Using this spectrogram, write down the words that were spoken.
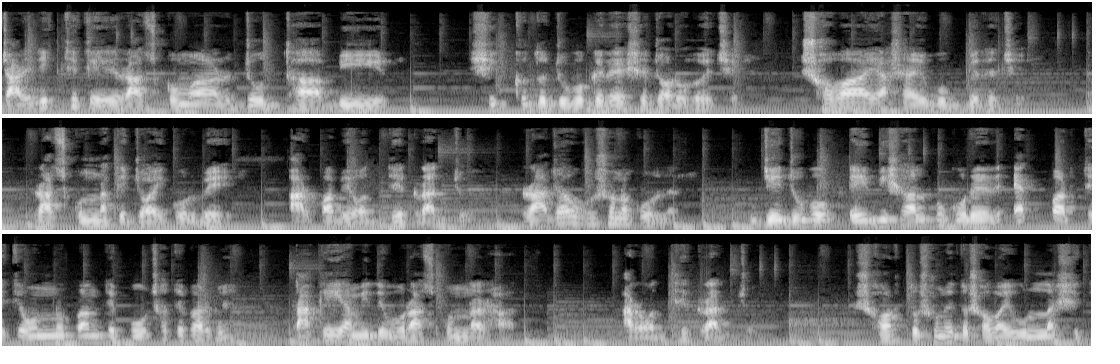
চারিদিক থেকে রাজকুমার, যোদ্ধা, বীর, শিক্ষিত যুবকেরা এসে জড়ো হয়েছে। সবাই আশায় বুক বেঁধেছে। রাজকন্যাকে জয় করবে আর পাবে অর্ধেক রাজ্য। রাজাও ঘোষণা করলেন, যে যুবক এই বিশাল পুকুরের এক পার থেকে অন্য প্রান্তে পৌঁছাতে পারবে, তাকেই আমি দেব রাজকন্যার হাত, আর অর্ধেক রাজ্য। শর্ত শুনে তো সবাই উল্লাসিত,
